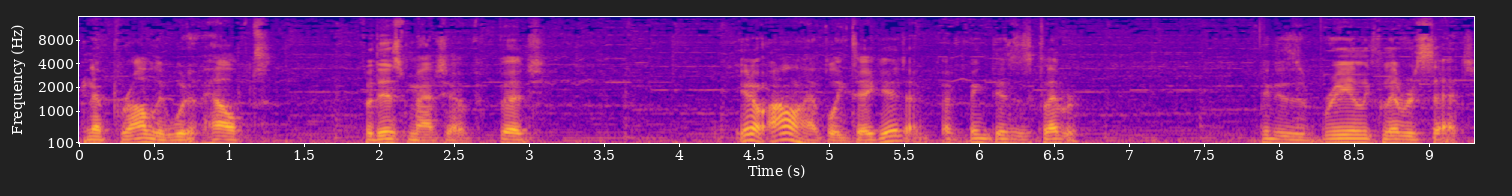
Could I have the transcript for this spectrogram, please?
And that probably would have helped for this matchup, but you know, I'll happily take it. I, I think this is clever. I think this is a really clever set.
